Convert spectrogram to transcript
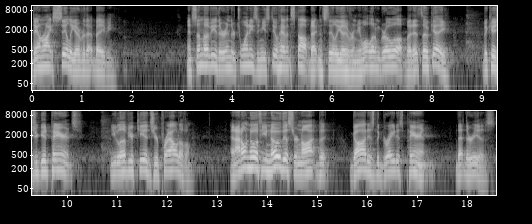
downright silly over that baby. And some of you, they're in their 20s and you still haven't stopped acting silly over them. You won't let them grow up, but it's okay because you're good parents. You love your kids, you're proud of them. And I don't know if you know this or not, but God is the greatest parent that there is.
